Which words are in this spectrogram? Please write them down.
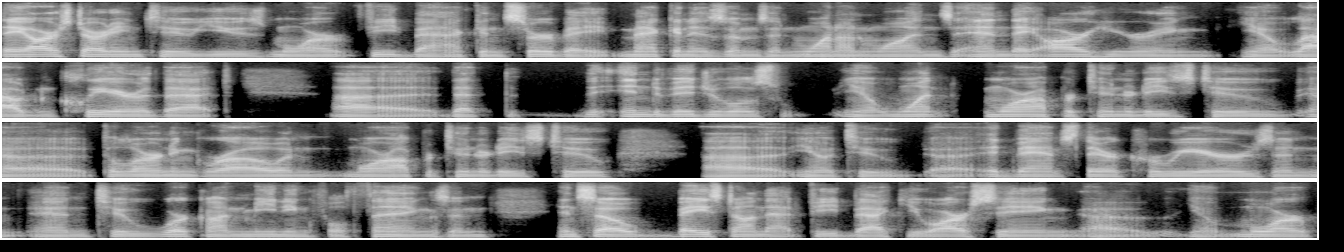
they are starting to use more feedback and survey mechanisms and one-on-ones and they are hearing you know loud and clear that uh, that the individuals you know want more opportunities to uh, to learn and grow and more opportunities to uh, you know to uh, advance their careers and and to work on meaningful things. And and so based on that feedback you are seeing uh, you know more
